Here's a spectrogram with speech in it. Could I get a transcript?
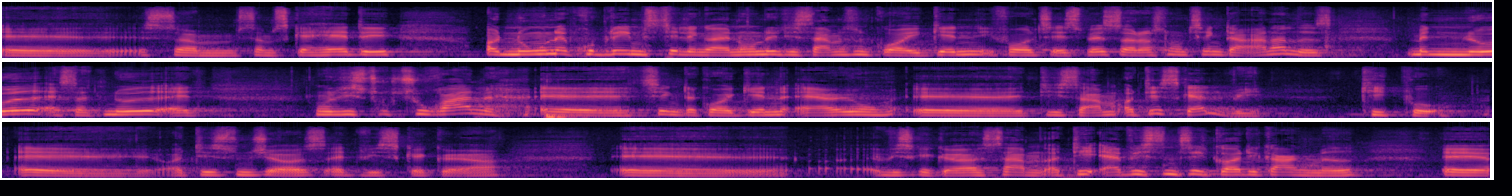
øh, som, som skal have det. Og nogle af problemstillinger er nogle af de samme, som går igen i forhold til SBS, så er der også nogle ting, der er anderledes. Men noget, altså noget af nogle af de strukturelle øh, ting, der går igen, er jo øh, de samme, og det skal vi kigge på. Øh, og det synes jeg også, at vi skal gøre. Øh, vi skal gøre sammen, og det er vi sådan set godt i gang med. Øh,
